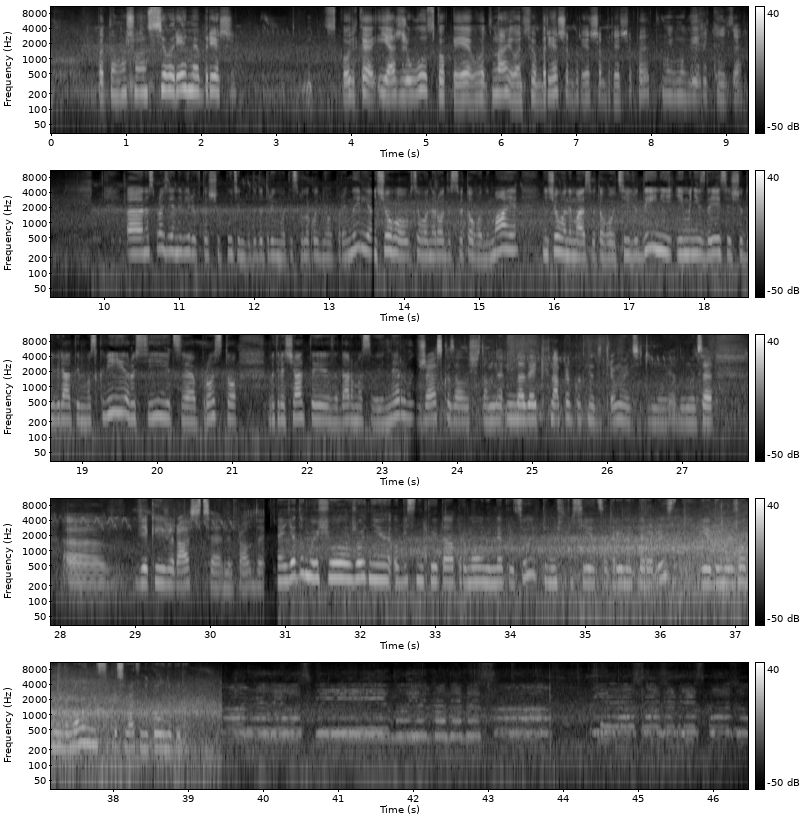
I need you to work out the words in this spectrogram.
потому что он все время брешет. Сколько я живу, сколько я его знаю, он все брешет, брешет, брешет. Поэтому ему верить нельзя. Е, Насправді я не вірю в те, що Путін буде дотримуватись великоднього перемир'я. Нічого в цього народу святого немає, нічого немає святого у цій людині. І мені здається, що довіряти Москві, Росії це просто витрачати задарма свої нерви. Вже сказали, що там не- на деяких напрямках не дотримуються, тому я думаю, це е, в який же раз це неправда. Я думаю, що жодні обіцянки та перемовини не працюють, тому що Росія це країна-терорист, і я думаю, жодної домовленості працювати ніколи не буде. Землі спокій.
